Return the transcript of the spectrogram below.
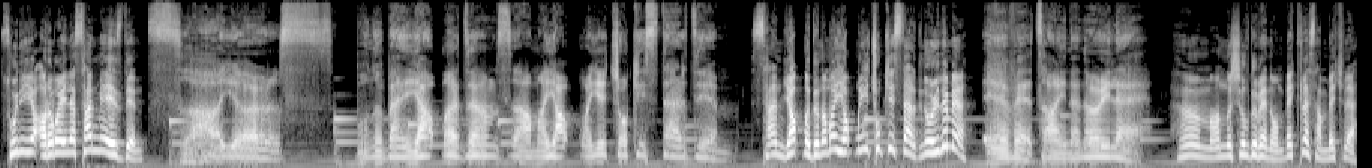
Sony'yi arabayla sen mi ezdin? Hayır. Bunu ben yapmadım ama yapmayı çok isterdim. Sen yapmadın ama yapmayı çok isterdin öyle mi? Evet, aynen öyle. Hmm anlaşıldı Venom. Bekle sen bekle.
